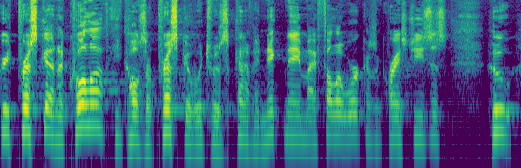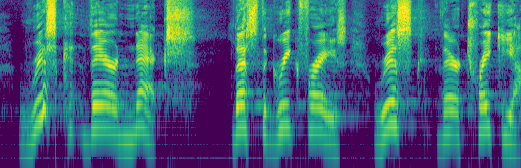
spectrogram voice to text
Greet Prisca and Aquila. He calls her Prisca, which was kind of a nickname, my fellow workers in Christ Jesus, who risk their necks. That's the Greek phrase, risk their trachea.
